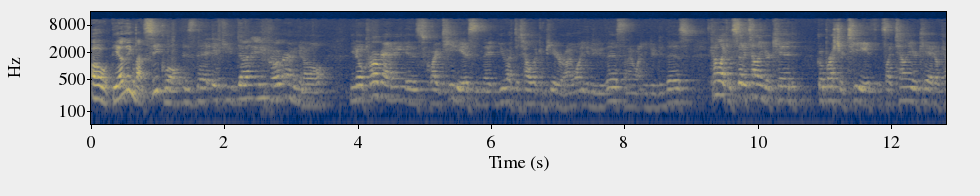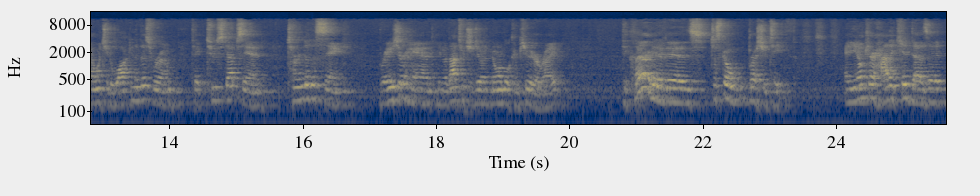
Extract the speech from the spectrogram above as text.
Oh, the other thing about SQL is that if you've done any programming at all, you know, programming is quite tedious in that you have to tell the computer, I want you to do this, and I want you to do this. It's kind of like instead of telling your kid, go brush your teeth, it's like telling your kid, okay, I want you to walk into this room, take two steps in, turn to the sink, raise your hand, you know, that's what you do in a normal computer, right? Declarative is just go brush your teeth. And you don't care how the kid does it,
